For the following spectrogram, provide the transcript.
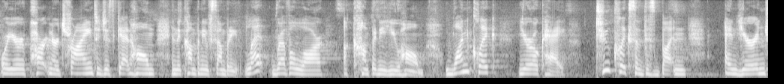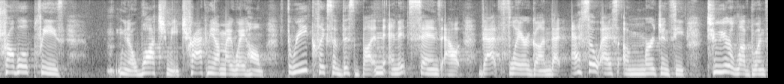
or your partner trying to just get home in the company of somebody. Let Revolar accompany you home. One click, you're okay. Two clicks of this button and you're in trouble, please you know, watch me, track me on my way home. Three clicks of this button and it sends out that flare gun, that SOS emergency to your loved ones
